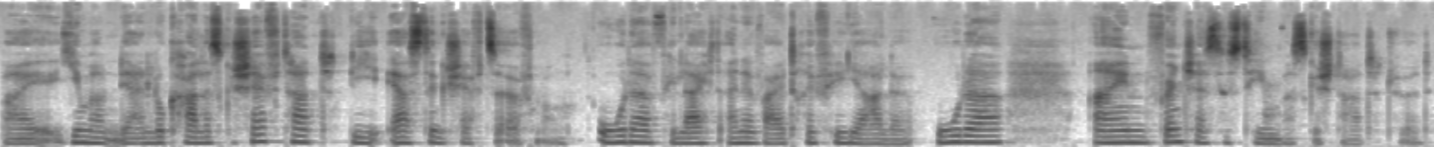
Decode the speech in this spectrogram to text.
bei jemandem, der ein lokales Geschäft hat, die erste Geschäftseröffnung oder vielleicht eine weitere Filiale oder ein Franchise-System, was gestartet wird.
